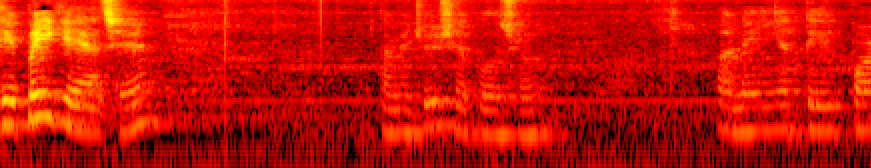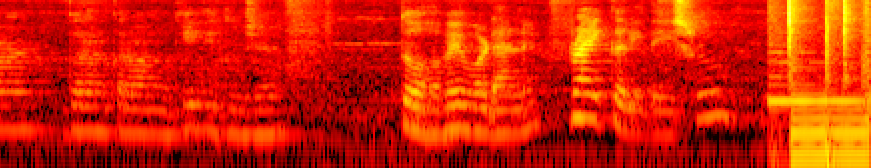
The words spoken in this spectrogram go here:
થેપાઈ ગયા છે. તમે જોઈ શકો છો. અને અહીંયા તેલ પણ ગરમ કરવા મૂકી દીધું છે. તો હવે વડાને ફ્રાય કરી દઈશું.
